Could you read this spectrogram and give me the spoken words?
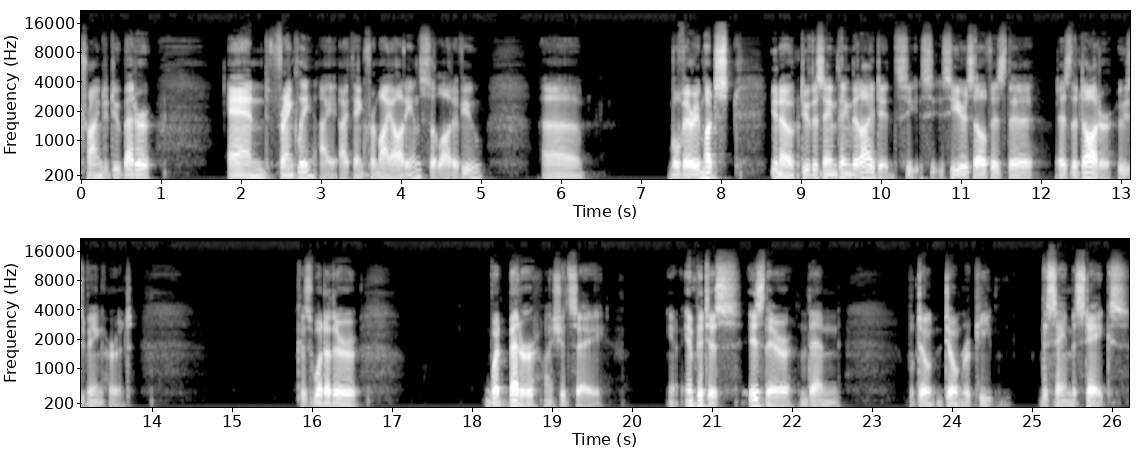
trying to do better. And frankly, I, I think for my audience, a lot of you uh, will very much, you know, do the same thing that I did. See, see, yourself as the as the daughter who's being hurt. Because what other, what better, I should say, you know, impetus is there, then don't don't repeat the same mistakes,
